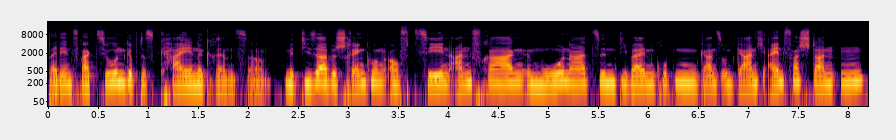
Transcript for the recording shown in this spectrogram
Bei den Fraktionen gibt es keine Grenze. Mit dieser Beschränkung auf zehn Anfragen im Monat sind die beiden Gruppen ganz und gar nicht einverstanden.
